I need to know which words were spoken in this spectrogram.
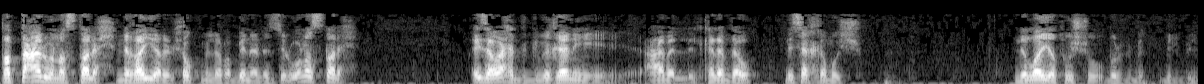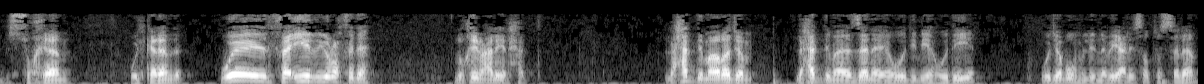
طب تعالوا نصطلح نغير الحكم اللي ربنا نزله ونصطلح. إذا واحد غني عمل الكلام ده نسخم وشه. نليط وشه بال- بال- بال- بالسخام والكلام ده والفقير يروح في ده. نقيم عليه الحد. لحد ما رجم لحد ما زنى يهودي بيهودية وجابوهم للنبي عليه الصلاة والسلام.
